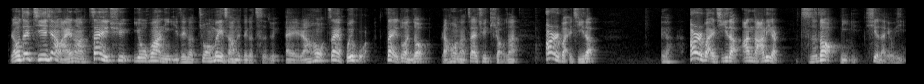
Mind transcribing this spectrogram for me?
然后再接下来呢再去优化你这个装备上的这个词缀，哎，然后再回火，再锻造，然后呢再去挑战二百级的，哎呀，二百级的安达利尔。直到你卸载游戏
